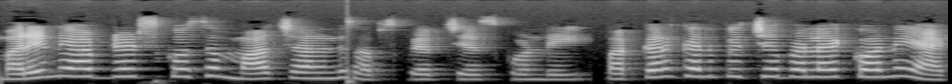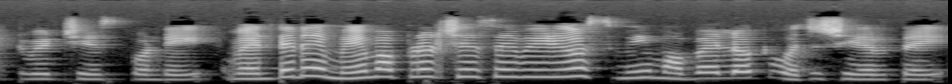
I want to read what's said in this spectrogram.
మరిన్ని అప్డేట్స్ కోసం మా ఛానల్ సబ్స్క్రైబ్ చేసుకోండి. పక్కన కనిపించే బెల్ని యాక్టివేట్ చేసుకోండి. వెంటనే మేము అప్లోడ్ చేసే వీడియోస్ మీ మొబైల్లోకి వచ్చి చేరుతాయి.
